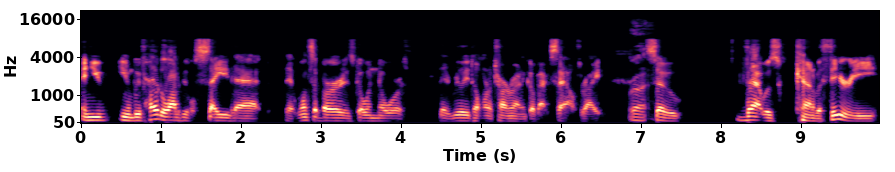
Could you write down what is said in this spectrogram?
And you you know we've heard a lot of people say that that once a bird is going north, they really don't want to turn around and go back south, right? Right. So that was kind of a theory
